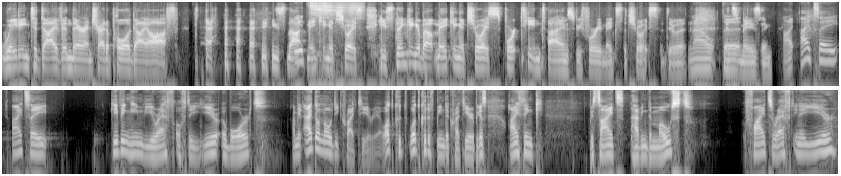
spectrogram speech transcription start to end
waiting to dive in there and try to pull a guy off. He's not making a choice. He's thinking about making a choice 14 times before he makes the choice to do it. now it's amazing. I, I'd say I'd say giving him the ref of the year award. I mean, I don't know the criteria. What could what could have been the criteria? Because I think besides having the most fights refed in a year,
